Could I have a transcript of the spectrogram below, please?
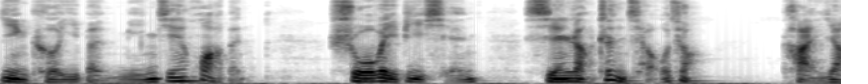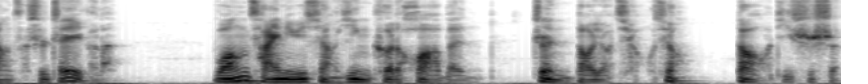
印刻一本民间话本，说为避嫌，先让朕瞧瞧。看样子是这个了。王才女想印刻的话本，朕倒要瞧瞧到底是什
